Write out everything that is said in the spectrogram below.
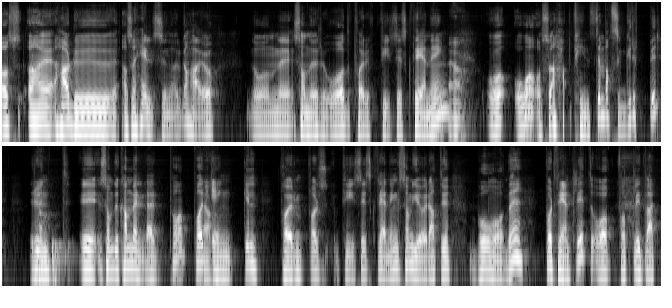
også, eh, har du Altså, Helse-Norge har jo noen eh, sånne råd for fysisk trening. Ja. Og, og også fins det masse grupper rundt eh, som du kan melde deg på, for Ja. enkel form for fysisk trening, som gjør at du både får trent litt og fått litt, vært,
